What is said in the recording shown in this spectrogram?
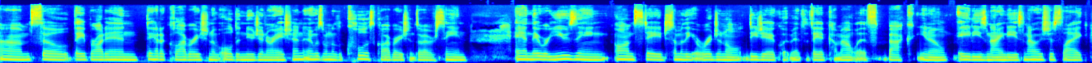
Um, so they brought in, they had a collaboration of old and new generation, and it was one of the coolest collaborations I've ever seen. And they were using on stage some of the original DJ equipment that they had come out with back, you know, 80s, 90s. And I was just like,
